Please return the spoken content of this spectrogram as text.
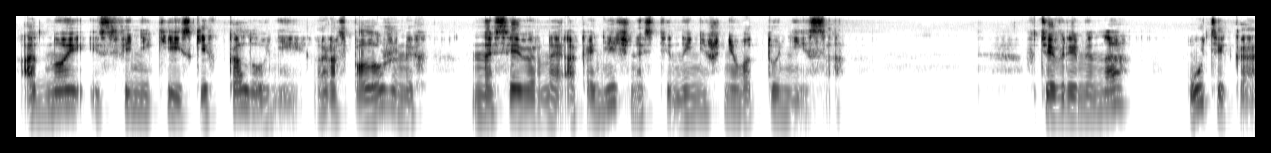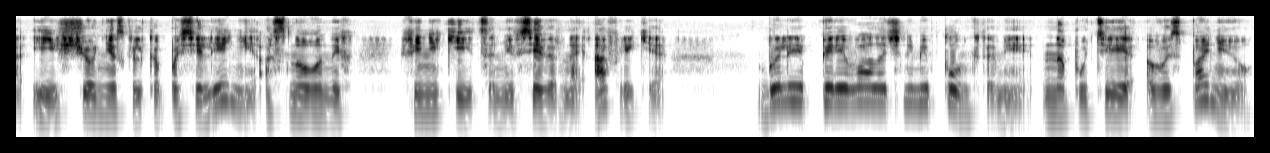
одной из финикийских колоний, расположенных на северной оконечности нынешнего Туниса. В те времена Утика и еще несколько поселений, основанных финикийцами в Северной Африке, были перевалочными пунктами на пути в Испанию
